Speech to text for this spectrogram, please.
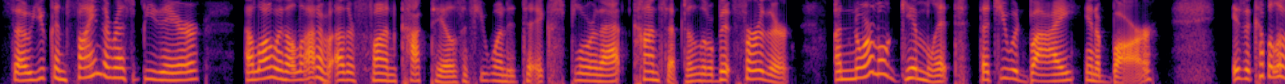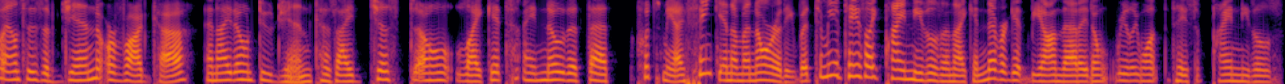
So you can find the recipe there along with a lot of other fun cocktails if you wanted to explore that concept a little bit further. A normal gimlet that you would buy in a bar is a couple of ounces of gin or vodka, and I don't do gin because I just don't like it. I know that that puts me, I think, in a minority, but to me it tastes like pine needles, and I can never get beyond that. I don't really want the taste of pine needles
